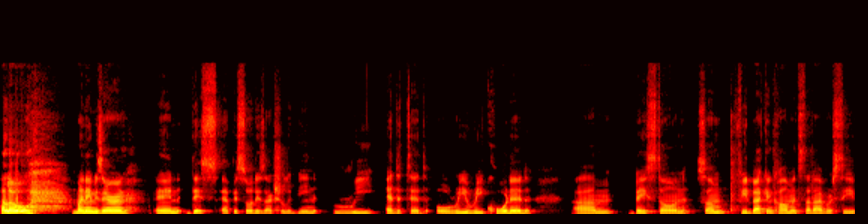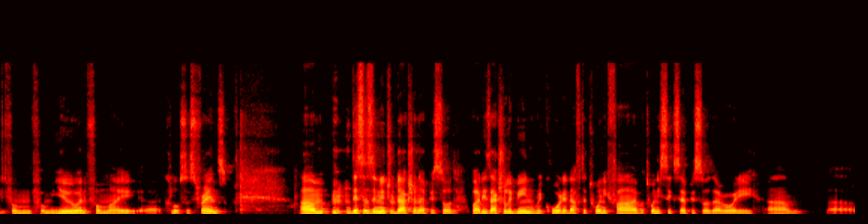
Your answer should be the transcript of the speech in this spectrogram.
Hello, my name is Aaron, and this episode is actually being re edited or re recorded um, based on some feedback and comments that I've received from, from you and from my uh, closest friends. Um, this is an introduction episode, but it's actually being recorded after 25 or 26 episodes I've already um, uh,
